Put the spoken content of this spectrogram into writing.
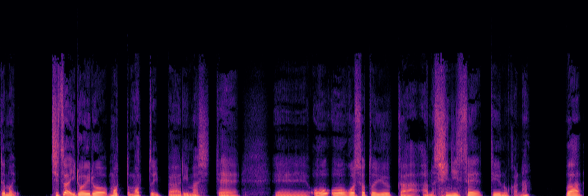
でも、実はいろいろもっともっといっぱいありまして、えー大大御所というか、あの、老舗っていうのかな？は、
